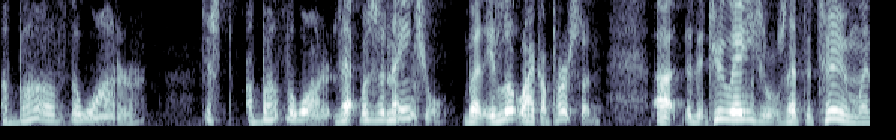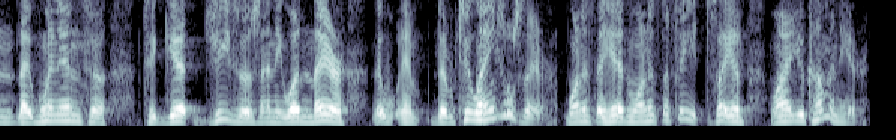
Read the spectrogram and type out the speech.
above the water just above the water. That was an angel, but it looked like a person. Uh, the two angels at the tomb, when they went in to, to get Jesus and he wasn't there, there, there were two angels there, one at the head and one at the feet, saying, Why are you coming here?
